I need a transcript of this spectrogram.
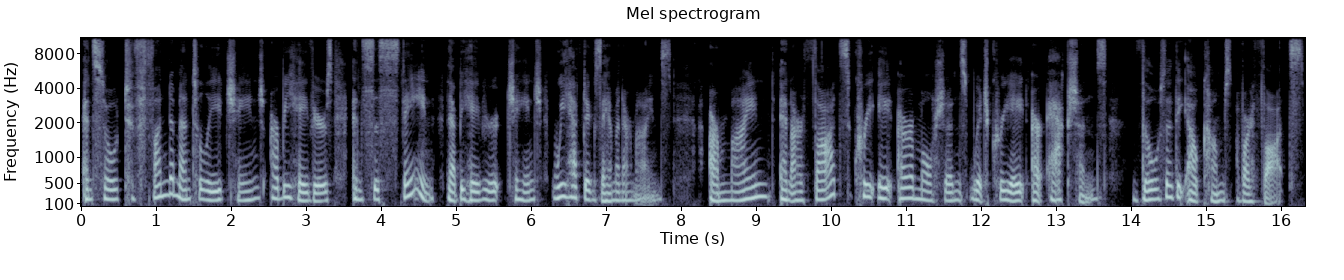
And so to fundamentally change our behaviors and sustain that behavior change, we have to examine our minds. Our mind and our thoughts create our emotions, which create our actions. Those are the outcomes of our thoughts.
